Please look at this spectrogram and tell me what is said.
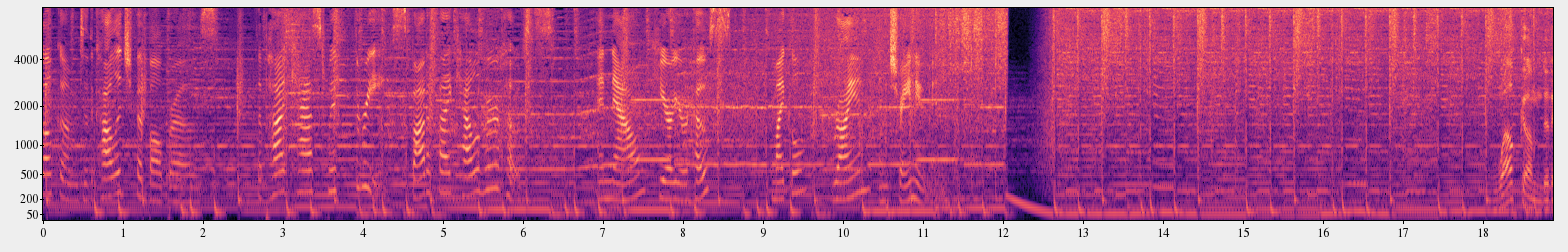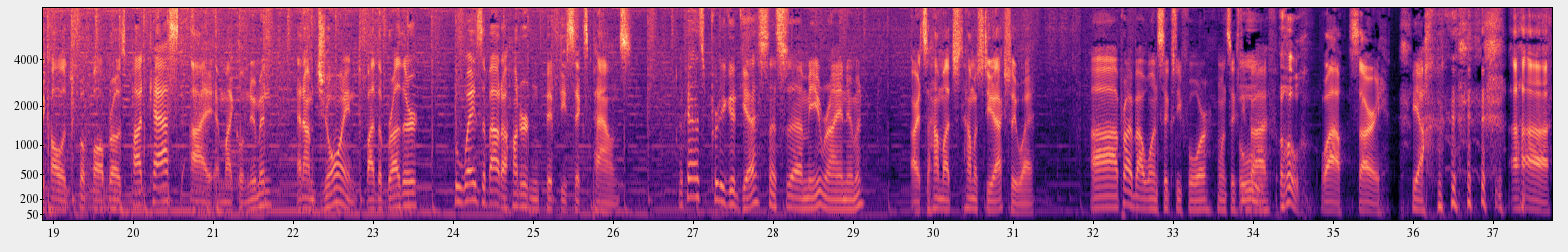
welcome to the College Football Bros, the podcast with three Spotify caliber hosts. And now, here are your hosts, Michael, Ryan, and Trey Newman. Welcome to the College Football Bros podcast. I am Michael Newman, and I'm joined by the brother who weighs about 156 pounds. Okay, that's a pretty good guess. That's uh, me, Ryan Newman. All right, so how much how much do you actually weigh? Uh, probably about 164, 165. Oh, wow. Sorry. Yeah. Uh,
